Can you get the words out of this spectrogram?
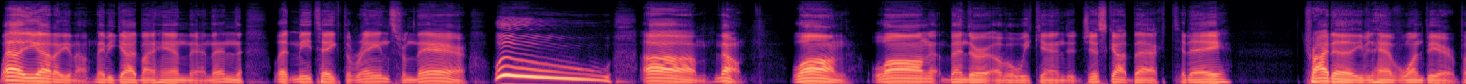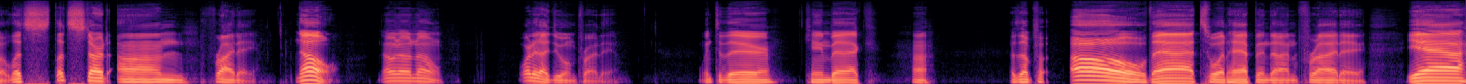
well, you gotta, you know, maybe guide my hand there, and then let me take the reins from there. Woo! Um, no, long, long bender of a weekend. Just got back today. Try to even have one beer, but let's let's start on Friday. No, no, no, no. What did I do on Friday? Went to there, came back. Huh. I was up. Oh, that's what happened on Friday. Yeah,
